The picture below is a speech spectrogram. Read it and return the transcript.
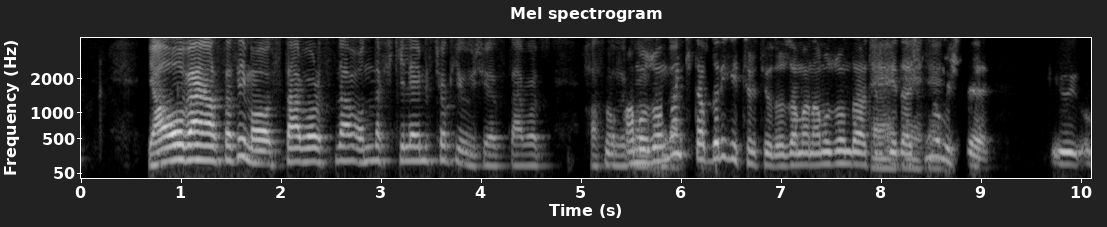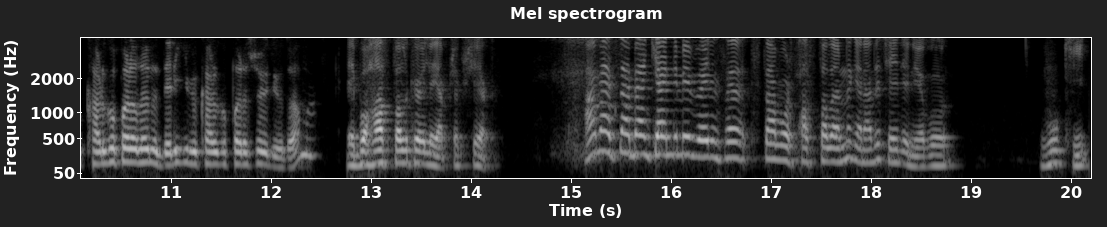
ya o ben hastasıyım. O Star Wars'la onunla fikirlerimiz çok iyi uyuşuyor. Star Wars hastalığı Amazon'dan konusunda. kitapları getirtiyordu. O zaman Amazon daha Türkiye'de evet, açılmamıştı. O Kargo paralarını deli gibi kargo parası ödüyordu ama. Ve bu hastalık öyle yapacak bir şey yok. Ama mesela ben kendimi böyle mesela Star Wars hastalarına genelde şey deniyor bu Wookiee.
